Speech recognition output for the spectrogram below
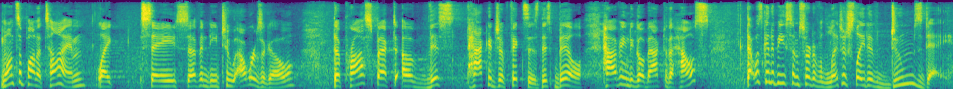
Once upon a time, like say 72 hours ago, the prospect of this package of fixes, this bill, having to go back to the House, that was going to be some sort of legislative doomsday.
